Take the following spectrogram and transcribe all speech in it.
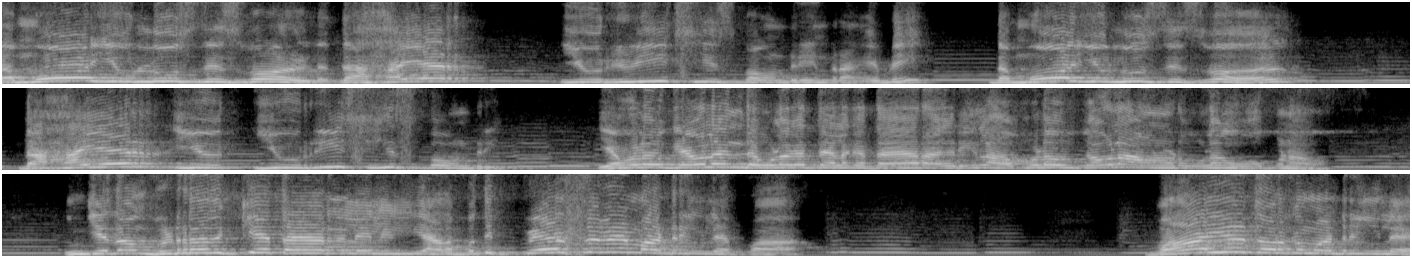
The more you lose this world the higher you reach his பவுண்டரின்றாங்க எப்படி? The more you lose this world the higher you you reach his boundary எவ்வளவுக்கு எவ்வளவு இந்த உலகத்தை இழக்க தயாராகிறீங்களோ அவ்வளவுக்கு எவ்வளவு அவனோட உலகம் ஓப்பன் ஆகும். இங்கதான் விடுறதுக்கே தயார் நிலையில் இல்லையா. அதை பத்தி பேசவே மாட்டீங்களேப்பா. வாயே திறக்க மாட்டீங்களே.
